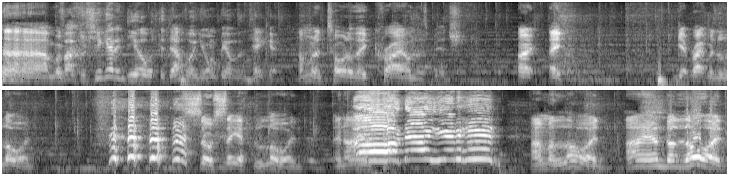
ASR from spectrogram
I'm, a, Fuck, if you get a deal with the devil, you won't be able to take it. I'm gonna totally cry on this bitch. Alright, hey. Get right with the Lord. so saith the Lord. And I am, Oh no, you got hit! I'm a Lord. I am the Lord.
